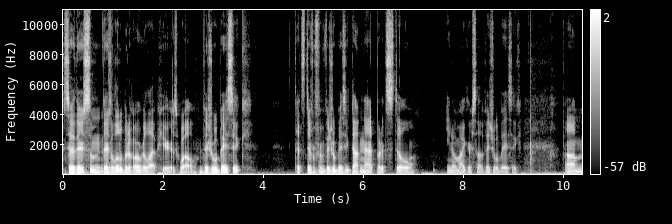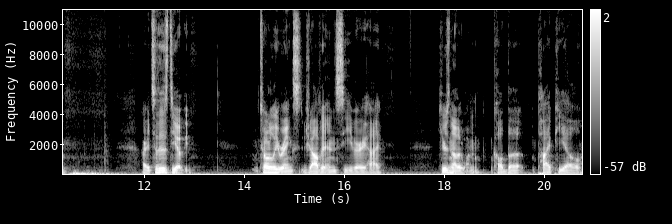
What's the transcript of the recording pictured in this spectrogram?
So there's some there's a little bit of overlap here as well. Visual Basic that's different from Visual Basic.NET, but it's still you know Microsoft Visual Basic. Um, all right, so this is TIOBE. Totally ranks Java and C very high. Here's another one called the PyPL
